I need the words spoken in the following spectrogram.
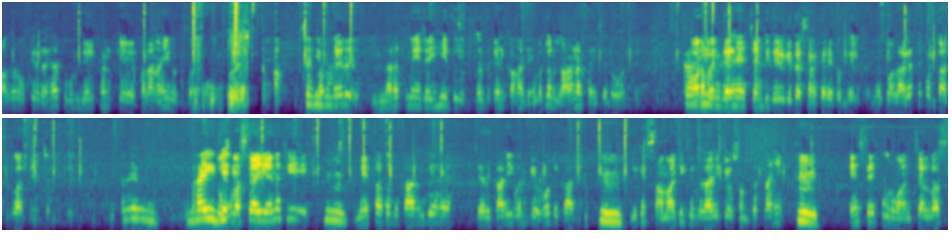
अगर ओके रहे तो बुंदेलखंड के भला नहीं होगा सही तो फिर नरक में जही तो दर्द कहीं कहाँ जाए मतलब लानत है ऐसे लोगों काहे- और अपन गए हैं चंडी देवी के दर्शन करे बुंदेलखंड में। तो लागत है उनका आशीर्वाद दें चंडी देवी भाई तो ये समस्या ये है ना कि हम्म। नेता तो बेकार ये है जो अधिकारी बन के वो बेकार है। हम्म। लेकिन सामाजिक ज़िम्मेदारी की वो समझत नहीं। हम्म। ऐसे पूर्वांचल बस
